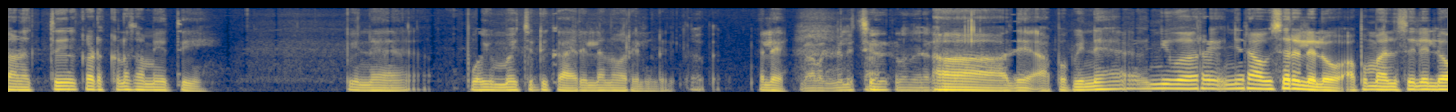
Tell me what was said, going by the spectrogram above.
തണുത്ത് കിടക്കണ സമയത്തേ പിന്നെ പോയി ഉമ്മ വെച്ചിട്ട് കാര്യമില്ല എന്ന് പറയലുണ്ട്. അല്ലേ? ആ അതെ. അപ്പോൾ പിന്നെ ഇനി വേറെ ഇനി ഒരു അവസരമില്ലല്ലോ. അപ്പോൾ മനസ്സിൽ എല്ലാ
